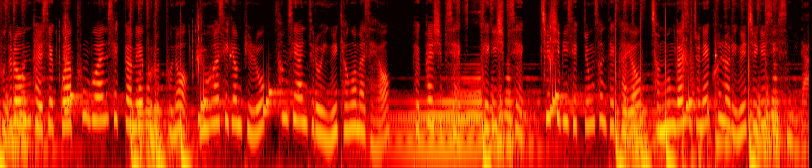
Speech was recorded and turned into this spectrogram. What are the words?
부드러운 발색과 풍부한 색감의 브루토너 유화 색연필로 섬세한 드로잉을 경험하세요. 180색, 120색, 72색 중 선택하여 전문가 수준의 컬러링을 즐길 수 있습니다.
